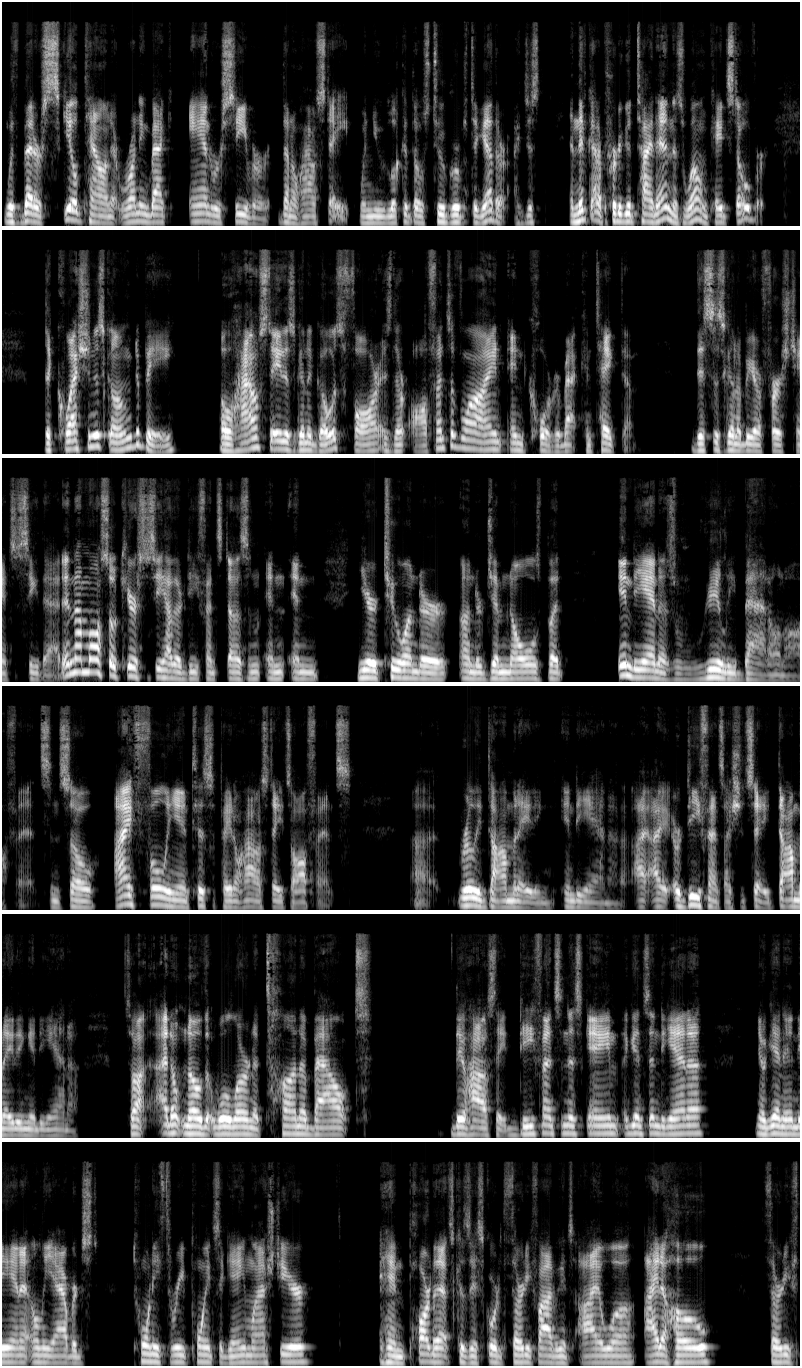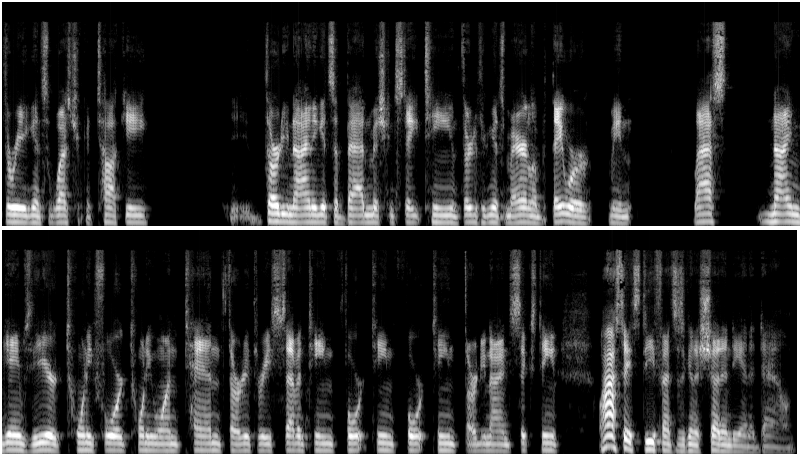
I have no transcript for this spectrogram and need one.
with better skill talent at running back and receiver than Ohio State. When you look at those two groups together, I just and they've got a pretty good tight end as well in Cade Stover. The question is going to be Ohio State is going to go as far as their offensive line and quarterback can take them. This is going to be our first chance to see that. And I'm also curious to see how their defense does in, in, in year two under under Jim Knowles, but Indiana is really bad on offense. And so I fully anticipate Ohio State's offense uh, really dominating Indiana, I, I, or defense, I should say, dominating Indiana. So I, I, don't know that we'll learn a ton about the Ohio State defense in this game against Indiana. You know, again, Indiana only averaged 23 points a game last year, and part of that's because they scored 35 against Iowa, Idaho, 33 against Western Kentucky, 39 against a bad Michigan State team, 33 against Maryland. But they were, I mean, last nine games of the year 24, 21, 10, 33, 17, 14, 14, 39, 16. Ohio State's defense is going to shut Indiana down.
